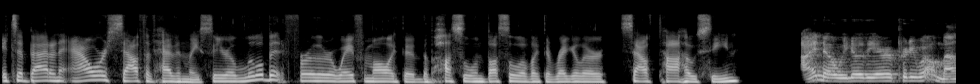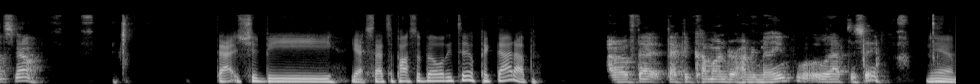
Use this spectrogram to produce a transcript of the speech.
it's about an hour south of Heavenly, so you're a little bit further away from all like the the hustle and bustle of like the regular South Tahoe scene. I know we know the area pretty well, Mount Snow. That should be yes, that's a possibility too. Pick that up. I don't know if that that could come under 100 million. We'll, we'll have to see. Yeah.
